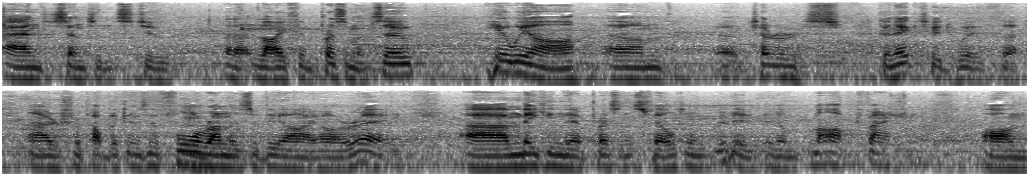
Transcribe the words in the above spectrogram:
and sentenced to uh, life imprisonment. So here we are, um, uh, terrorists connected with uh, Irish Republicans, the forerunners of the IRA, uh, making their presence felt in really in a marked fashion on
